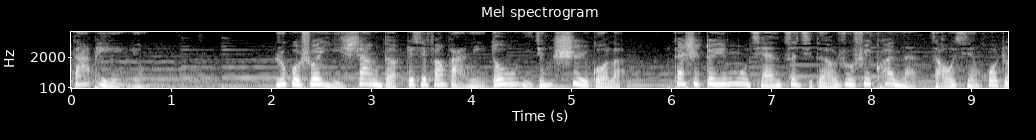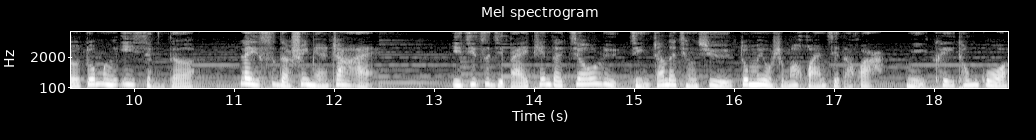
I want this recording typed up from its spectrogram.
搭配饮用。如果说以上的这些方法你都已经试过了，但是对于目前自己的入睡困难、早醒或者多梦易醒的类似的睡眠障碍，以及自己白天的焦虑、紧张的情绪都没有什么缓解的话，你可以通过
